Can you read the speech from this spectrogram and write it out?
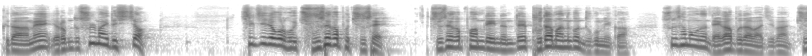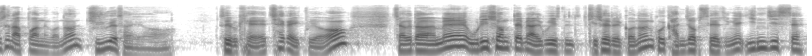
그 다음에 여러분들 술 많이 드시죠? 실질적으로 거기 주세가 포 주세 주세가 포함되어 있는데 부담하는 건 누굽니까? 술 사 먹는 내가 부담하지만 주세 납부하는 거는 주유회사예요. 그래서 이렇게 차이가 있고요. 자 그다음에 우리 시험 때문에 알고 있- 계셔야 될 거는 거기 간접세 중에 인지세,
